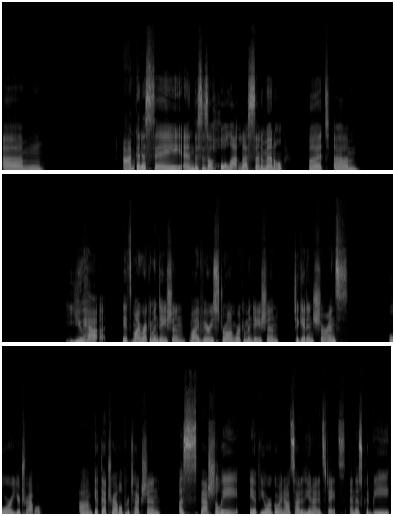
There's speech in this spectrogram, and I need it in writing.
um i'm gonna say and this is a whole lot less sentimental but um you have it's my recommendation my very strong recommendation to get insurance for your travel. Um, get that travel protection especially if you're going outside of the united states. And this could be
